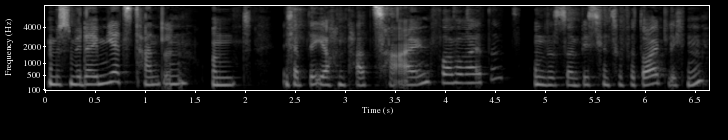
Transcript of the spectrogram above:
müssen wir da eben jetzt handeln. Und ich habe da eh auch ein paar Zahlen vorbereitet, um das so ein bisschen zu verdeutlichen.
